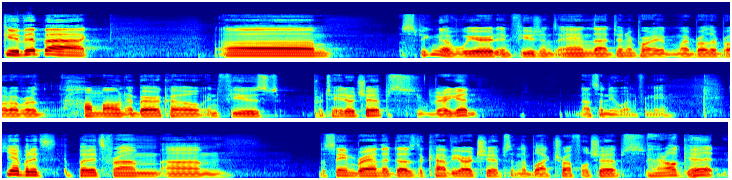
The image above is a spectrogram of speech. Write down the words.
give it back. Um, speaking of weird infusions and that dinner party, my brother brought over Jamón ibérico infused potato chips. Very good. That's a new one for me. Yeah, but it's but it's from um, The same brand that does the caviar chips and the black truffle chips. and they're all good.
